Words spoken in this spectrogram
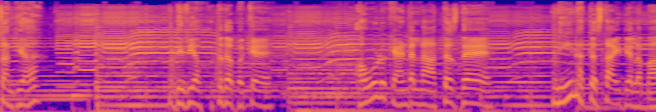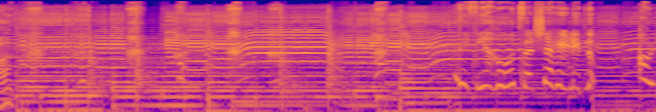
ಸಂಧ್ಯಾ, ದಿವ್ಯಾ ಹುಟ್ಟದ ಬಗ್ಗೆ ಅವಳು ಕ್ಯಾಂಡಲ್ನ ಹತ್ತಿಸ್ದೆ, ನೀನ್ ಹತ್ತಿಸ್ತಾ ಇದೆಯಲ್ಲಮ್ಮ? ದಿವ್ಯಾ ಹೋದ್ ವರ್ಷ ಹೇಳಿದ್ಲು, ಅವಳು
